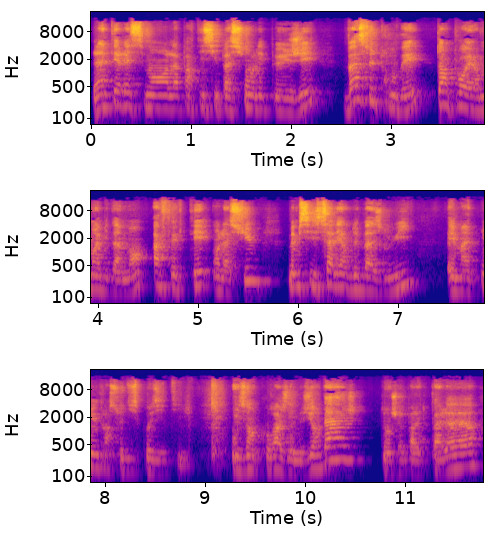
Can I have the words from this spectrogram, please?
l'intéressement, la participation, les PEG, va se trouver temporairement évidemment affectée, on l'assume, même si le salaire de base, lui, est maintenu grâce au dispositif. Ils encouragent les mesures d'âge, dont je parlais tout à l'heure,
